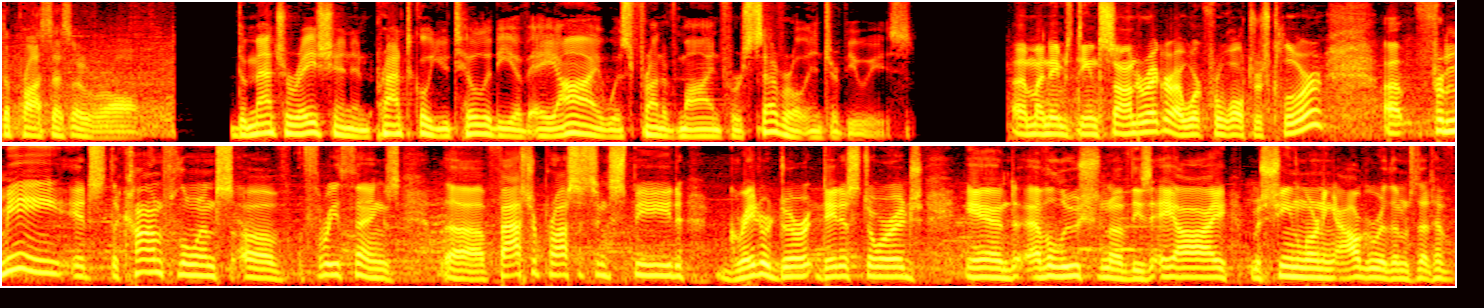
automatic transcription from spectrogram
the process overall the maturation and practical utility of AI was front of mind for several interviewees. Uh, my name is Dean Sonderegger. I work for Wolters Kluwer. Uh, for me, it's the confluence of three things uh, faster processing speed, greater data storage, and evolution of these AI machine learning algorithms that have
